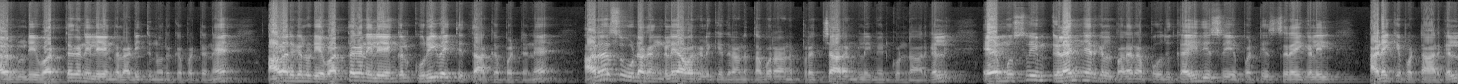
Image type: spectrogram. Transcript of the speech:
அவர்களுடைய வர்த்தக நிலையங்கள் அடித்து நொறுக்கப்பட்டன. அவர்களுடைய வர்த்தக நிலையங்கள் குறிவைத்து தாக்கப்பட்டன. அரசு ஊடகங்களே அவர்களுக்கு எதிரான தவறான பிரச்சாரங்களை மேற்கொண்டார்கள். முஸ்லிம் இளைஞர்கள் பலர் அப்போது கைது செய்யப்பட்டு சிறைகளில் அடைக்கப்பட்டார்கள்.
